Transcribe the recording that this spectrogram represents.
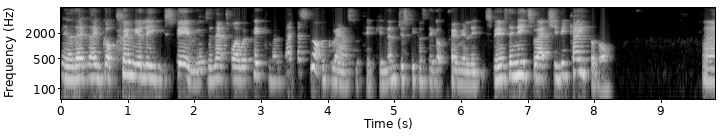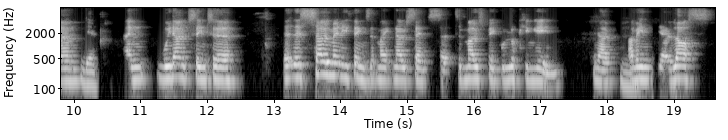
you know they they've got Premier League experience and that's why we're picking them." That's not a grounds for picking them just because they've got Premier League experience. They need to actually be capable. Um, Yeah. and we don't seem to. There's so many things that make no sense to, to most people looking in. You know, I mean, you know, last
